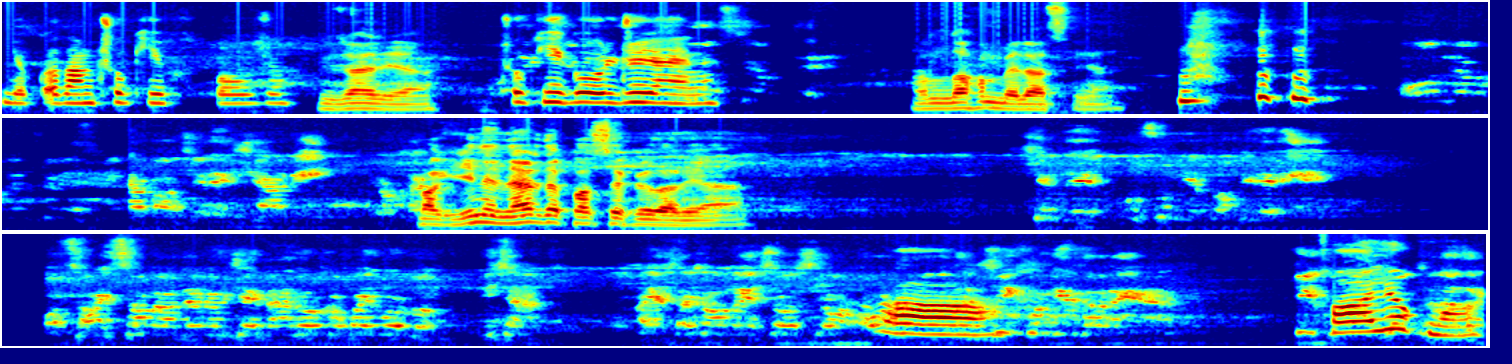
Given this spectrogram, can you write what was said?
Yok adam çok iyi futbolcu. Güzel ya. Çok iyi golcü yani. Allah'ın belası ya. Bak yine nerede pas yapıyorlar ya. Şimdi uzun bir ileriye. Otay Samer'den önce ben o kafayı vurdu. Biten. Ayakta kalmaya çalışıyor. Aa. Faul yok mu?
